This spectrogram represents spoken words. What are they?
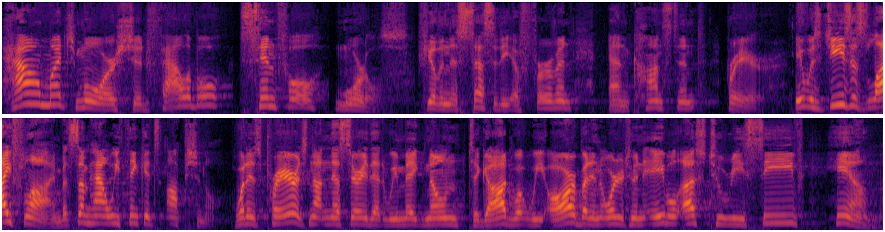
how much more should fallible, sinful mortals feel the necessity of fervent and constant prayer? It was Jesus' lifeline, but somehow we think it's optional. What is prayer? It's not necessary that we make known to God what we are, but in order to enable us to receive Him.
